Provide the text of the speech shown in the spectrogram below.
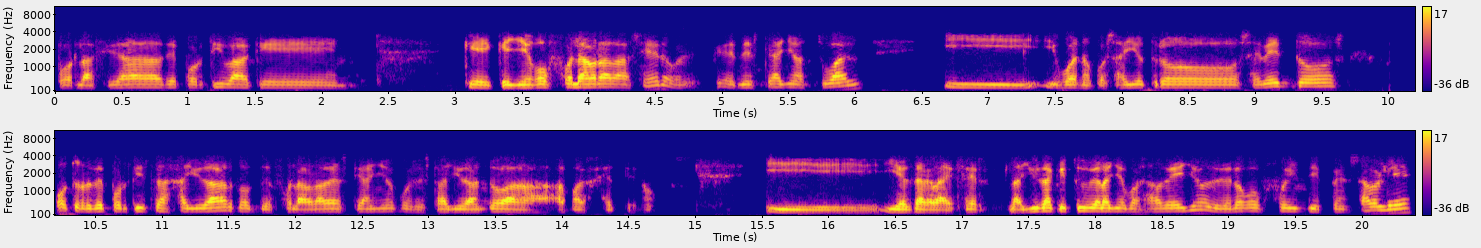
por la ciudad deportiva que, que, que llegó Fuenlabrada a ser en este año actual. Y, y bueno, pues hay otros eventos otros deportistas a ayudar, donde fue la hora de este año, pues está ayudando a, más gente, ¿no? Y, es de agradecer. La ayuda que tuve el año pasado de ellos, desde luego, fue indispensable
